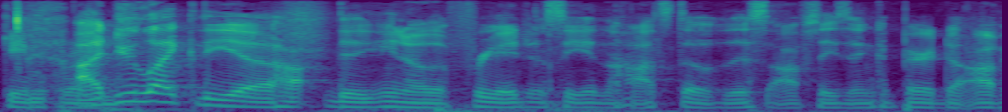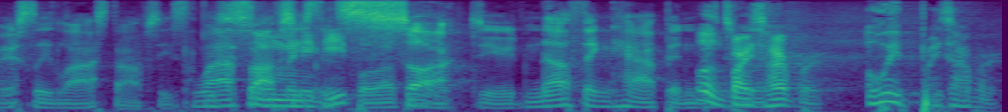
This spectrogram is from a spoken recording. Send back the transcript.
Game of Thrones. I do like the uh, the you know the free agency and the hot stove this offseason compared to obviously last offseason. Last so many people, sucked, dude. Nothing happened. Oh, it's Bryce Harper. Oh wait, Bryce Harper.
